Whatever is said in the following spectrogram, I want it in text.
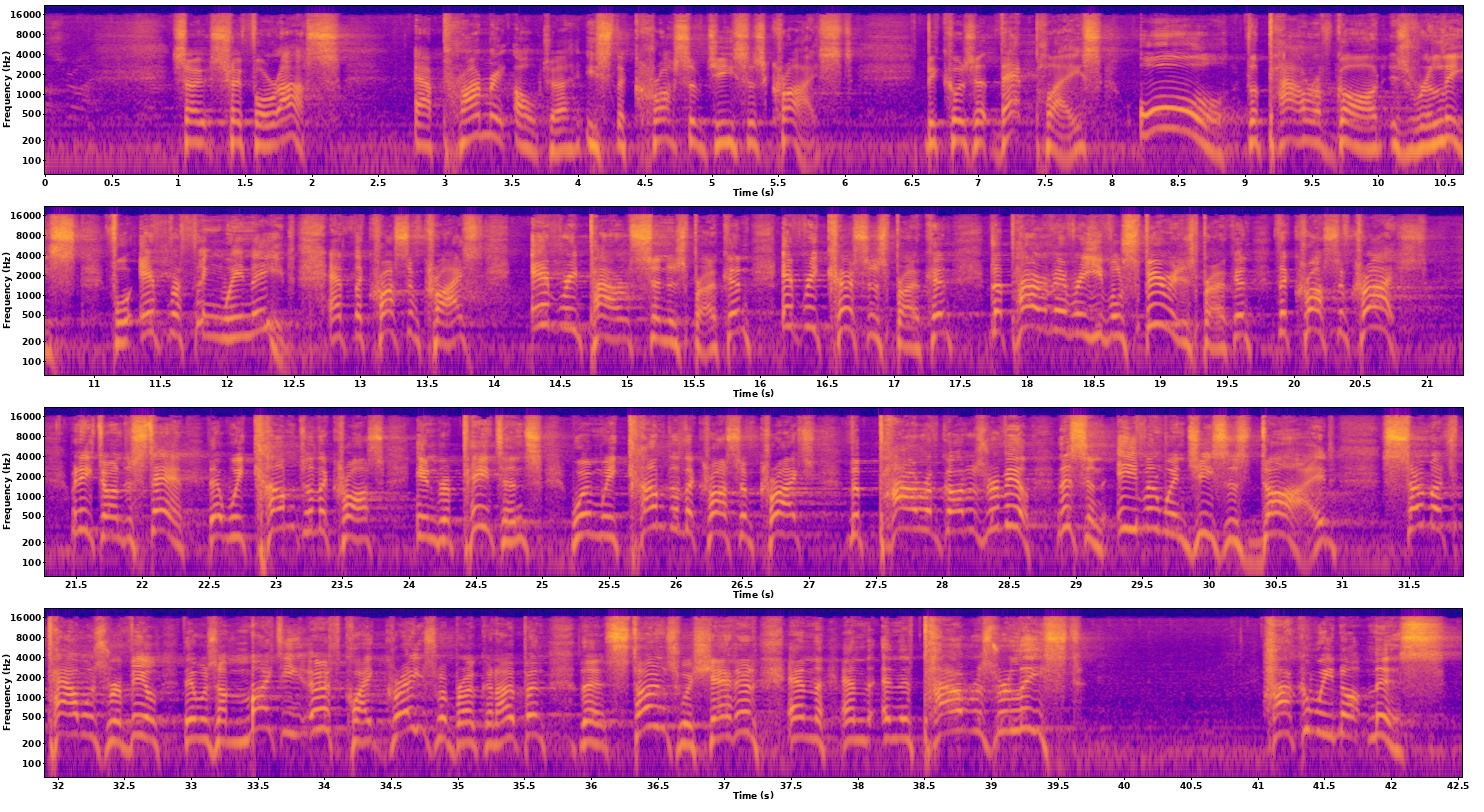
So, so for us, our primary altar is the cross of Jesus Christ because at that place, all the power of God is released for everything we need. At the cross of Christ, every power of sin is broken, every curse is broken, the power of every evil spirit is broken, the cross of Christ. We need to understand that we come to the cross in repentance. When we come to the cross of Christ, the power of God is revealed. Listen, even when Jesus died, so much power was revealed. There was a mighty earthquake, graves were broken open, the stones were shattered, and the, and, and the power was released. How can we not miss?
